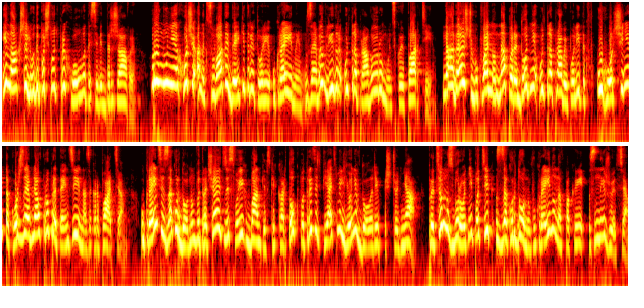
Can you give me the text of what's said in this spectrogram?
Інакше люди почнуть приховуватися від держави. Румунія хоче анексувати деякі території України, заявив лідер ультраправої румунської партії. Нагадаю, що буквально напередодні ультраправий політик в Угорщині також заявляв про претензії на Закарпаття. Українці за кордоном витрачають зі своїх банківських карток по 35 мільйонів доларів щодня. При цьому зворотній потік з-за кордону в Україну навпаки знижується.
